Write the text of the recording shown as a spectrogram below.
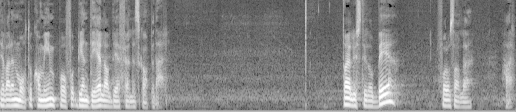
det være en måte å komme inn på og bli en del av det fellesskapet der. Da har jeg lyst til å be for oss alle her.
